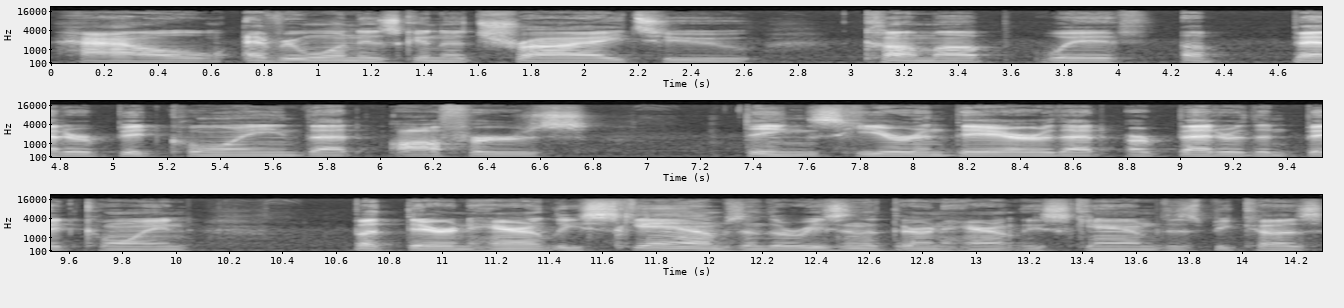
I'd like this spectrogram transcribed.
how everyone is going to try to come up with a better Bitcoin that offers things here and there that are better than Bitcoin, but they're inherently scams. And the reason that they're inherently scammed is because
